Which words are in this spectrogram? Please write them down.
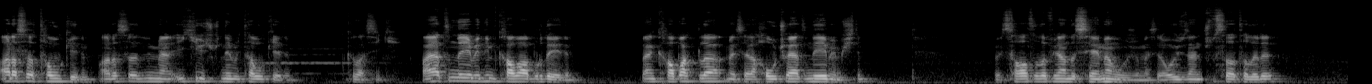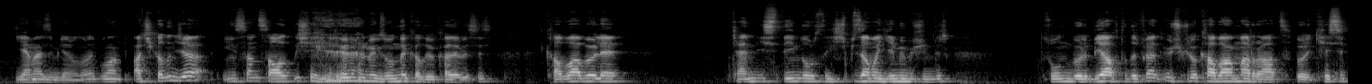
Ara sıra tavuk yedim. Ara sıra dedim yani 2-3 günde bir tavuk yedim. Klasik. Hayatımda yemediğim kabağı burada yedim. Ben kabakla mesela havuç hayatımda yememiştim. Böyle salatada falan da sevmem havucu mesela. O yüzden şu salataları yemezdim genel olarak. Ulan aç kalınca insan sağlıklı şeylere yönelmek zorunda kalıyor kalorisiz. Kabağı böyle kendi isteğim doğrusunda hiçbir zaman yememişimdir. Son böyle bir haftadır falan 3 kilo kabağım var rahat. Böyle kesip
